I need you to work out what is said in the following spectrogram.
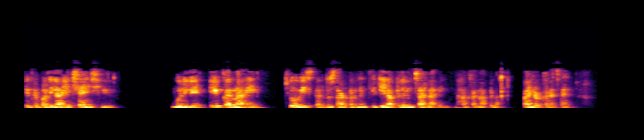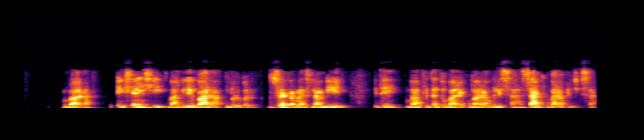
क्षेत्रफळ दिलं आहे एकशे ऐंशी. गुणिले एक कर्ण आहे चोवीस. तर दुसरा कर्ण किती आपल्याला विचारला आहे? हा कर्ण आपल्याला फाइंड आउट करायचा आहे. बारा. एकशे ऐंशी भागिले बारा बरोबर दुसऱ्या कर्णाची लांबी येईल. इथे बाकीचा तो बारा बारा गुणिले सहा साठ बारा पंचवीस सहा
